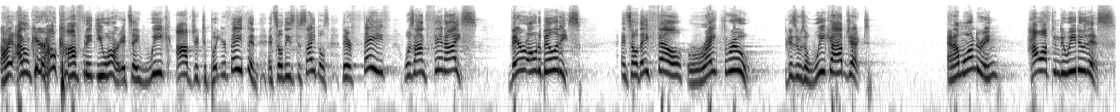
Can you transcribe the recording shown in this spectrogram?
All right, I don't care how confident you are. It's a weak object to put your faith in. And so these disciples, their faith was on thin ice, their own abilities. And so they fell right through because it was a weak object. And I'm wondering, how often do we do this?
